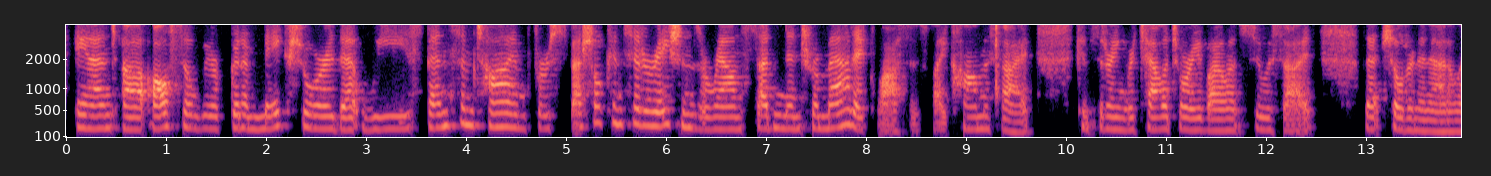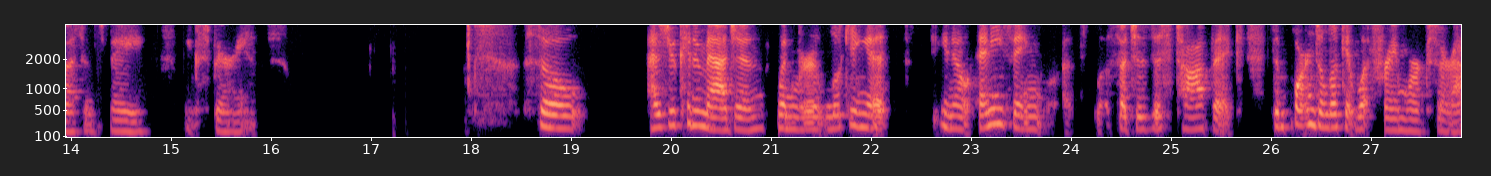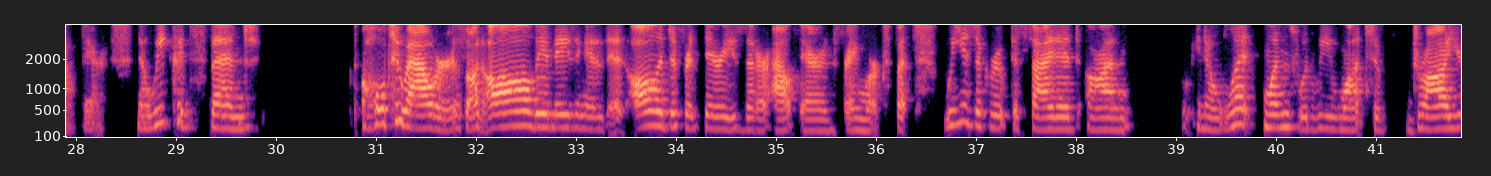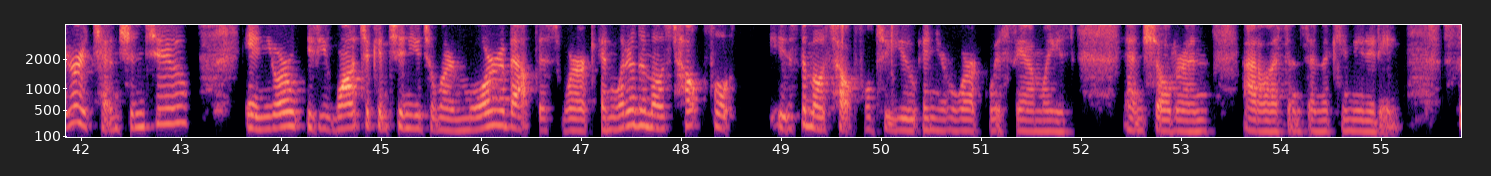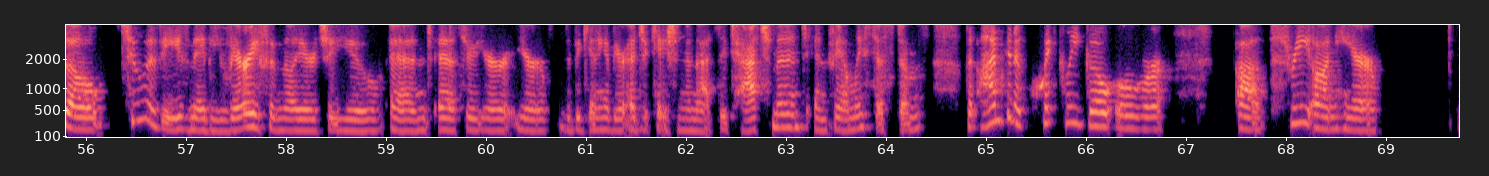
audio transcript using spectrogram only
And uh, also we're gonna make sure that we spend some time for special considerations around sudden and traumatic losses like homicide, considering retaliatory violence, suicide that children and adolescents may experience. So as you can imagine, when we're looking at you know anything uh, such as this topic, it's important to look at what frameworks are out there. Now we could spend a whole two hours on all the amazing and all the different theories that are out there and frameworks, but we as a group decided on you know what ones would we want to draw your attention to in your if you want to continue to learn more about this work and what are the most helpful is the most helpful to you in your work with families and children, adolescents, and the community. So two of these may be very familiar to you and uh, through your, your the beginning of your education, and that's attachment and family systems. But I'm going to quickly go over uh, three on here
